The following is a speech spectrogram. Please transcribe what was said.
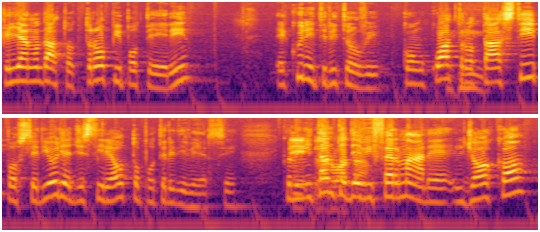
che gli hanno dato troppi poteri e quindi ti ritrovi con quattro Mm. tasti posteriori a gestire otto poteri diversi. Quindi Sì, ogni tanto ruota. devi fermare il gioco,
